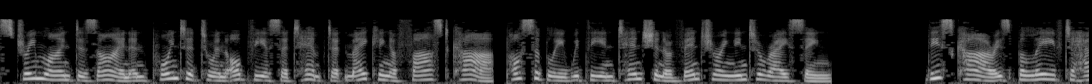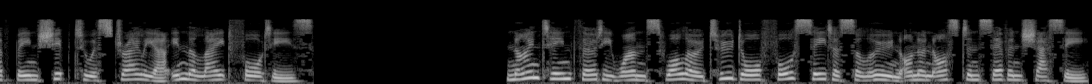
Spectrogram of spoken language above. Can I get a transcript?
streamlined design and pointed to an obvious attempt at making a fast car, possibly with the intention of venturing into racing. This car is believed to have been shipped to Australia in the late 40s. 1931 Swallow two-door four-seater saloon on an Austin 7 chassis.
